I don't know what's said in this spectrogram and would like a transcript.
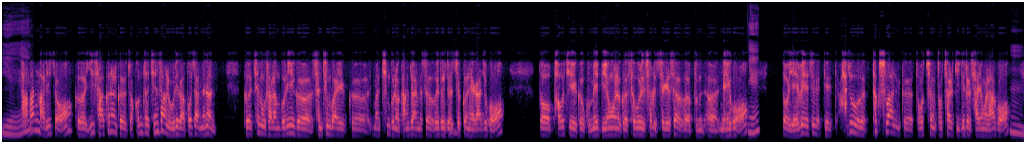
예. 다만 말이죠. 그 이 사건을 그 조금 더 진상을 우리가 보자면은 그 채목 사람분이 그 선친과의 그뭐 친분을 강조하면서 의도적 접근을 해가지고 또 파우치 그 구매 비용을 그 서울 서류 측에서 그 분, 어, 내고 예. 또 예배 저 아주 특수한 그 도청 도찰 기기를 사용을 하고 음.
